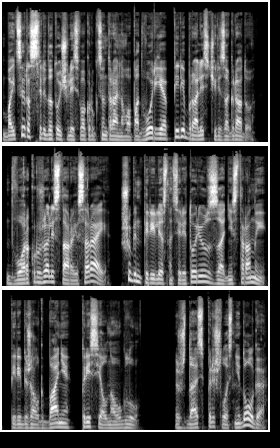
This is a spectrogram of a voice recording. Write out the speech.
Бойцы рассредоточились вокруг центрального подворья, перебрались через ограду. Двор окружали старые сараи. Шубин перелез на территорию с задней стороны, перебежал к бане, присел на углу. Ждать пришлось недолго.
